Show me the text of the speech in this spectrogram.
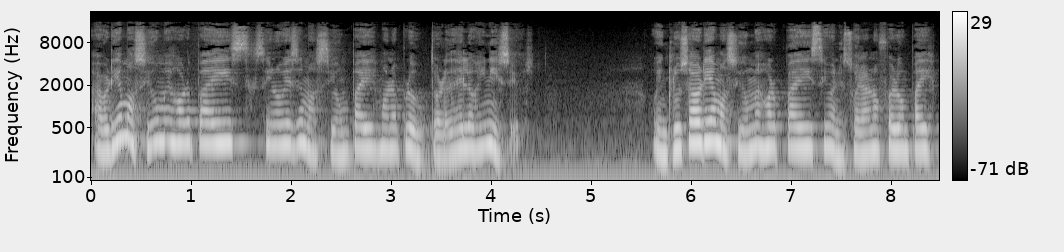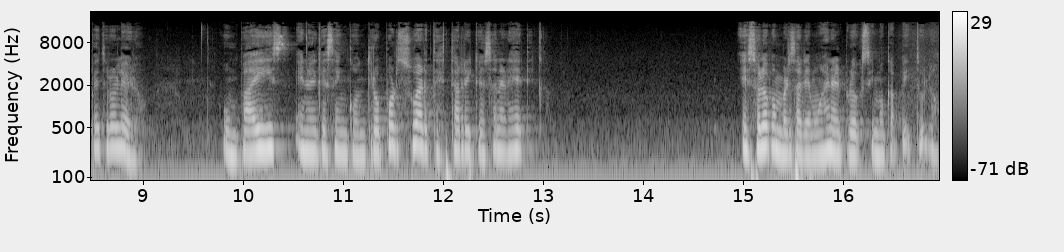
¿habríamos sido un mejor país si no hubiésemos sido un país monoproductor desde los inicios? O incluso habríamos sido un mejor país si Venezuela no fuera un país petrolero un país en el que se encontró por suerte esta riqueza energética. Eso lo conversaremos en el próximo capítulo.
